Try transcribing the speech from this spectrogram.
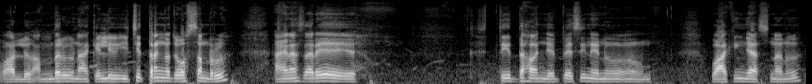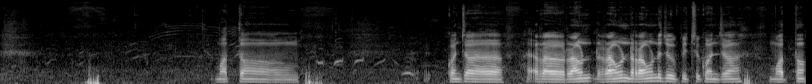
వాళ్ళు అందరూ నాకెళ్ళి విచిత్రంగా చూస్తున్నారు అయినా సరే తీద్దామని చెప్పేసి నేను వాకింగ్ చేస్తున్నాను. మొత్తం కొంచెం రౌ- రౌండ్ రౌండ్ రౌండ్ చూపించు కొంచెం మొత్తం.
